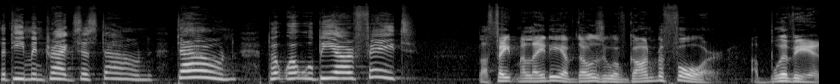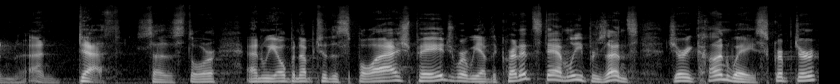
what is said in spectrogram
the demon drags us down, down. But what will be our fate? The fate, my lady, of those who have gone before oblivion and death, says Thor. And we open up to the splash page where we have the credits. Stan Lee presents Gerry Conway, scripter.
